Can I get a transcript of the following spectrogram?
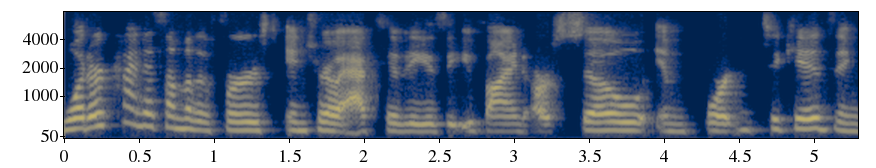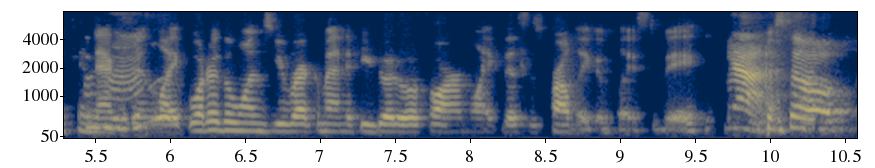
what are kind of some of the first intro activities that you find are so important to kids in connection mm-hmm. like what are the ones you recommend if you go to a farm like this is probably a good place to be? Yeah so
